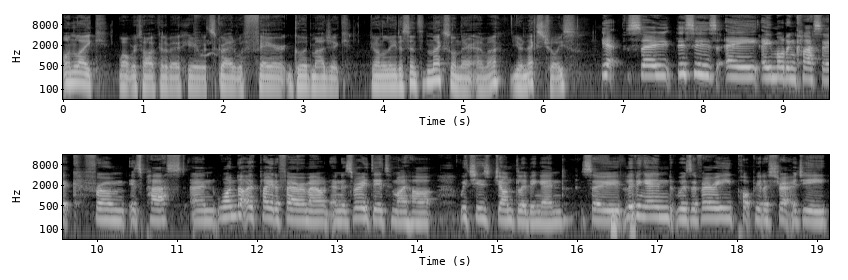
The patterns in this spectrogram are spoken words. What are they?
unlike what we're talking about here with Skred with fair, good magic, you want to lead us into the next one there, Emma? Your next choice. Yeah, so this is a, a modern classic from its past and one that I've played a fair amount and is very dear to my heart, which is Jund Living End. So, Living End was a very popular strategy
